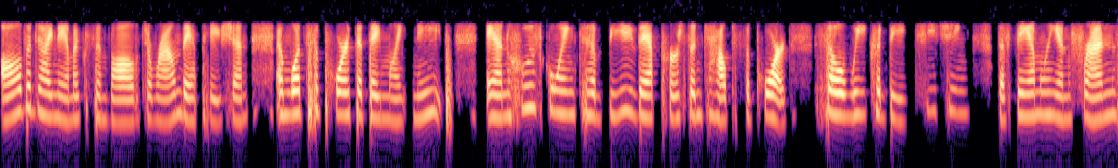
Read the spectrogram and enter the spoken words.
all the dynamics involved around that patient and what support that they might need and who's going to be that person to help support. So we could be teaching the family and friends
